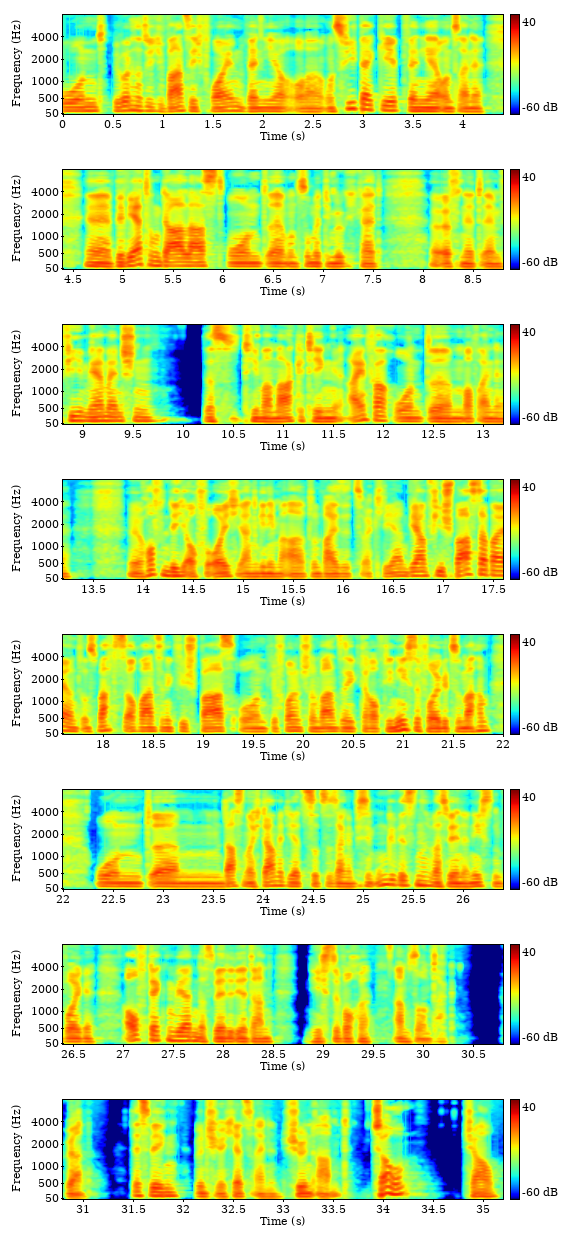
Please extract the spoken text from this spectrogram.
Und wir würden uns natürlich wahnsinnig freuen, wenn ihr äh, uns Feedback gebt, wenn ihr uns eine äh, Bewertung dalasst und äh, uns somit die Möglichkeit eröffnet, äh, viel mehr Menschen das Thema Marketing einfach und ähm, auf eine äh, hoffentlich auch für euch angenehme Art und Weise zu erklären. Wir haben viel Spaß dabei und uns macht es auch wahnsinnig viel Spaß und wir freuen uns schon wahnsinnig darauf, die nächste Folge zu machen und ähm, lassen euch damit jetzt sozusagen ein bisschen ungewissen, was wir in der nächsten Folge aufdecken werden. Das werdet ihr dann nächste Woche am Sonntag hören. Deswegen wünsche ich euch jetzt einen schönen Abend. Ciao. Ciao.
